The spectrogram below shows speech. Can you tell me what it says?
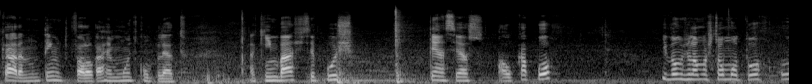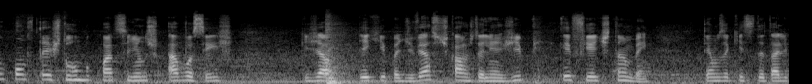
Cara, não tem muito o que falar, o carro é muito completo. Aqui embaixo você puxa, tem acesso ao capô. E vamos lá mostrar o motor 1.3 turbo 4 cilindros a vocês, que já equipa diversos carros da linha Jeep e Fiat também. Temos aqui esse detalhe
